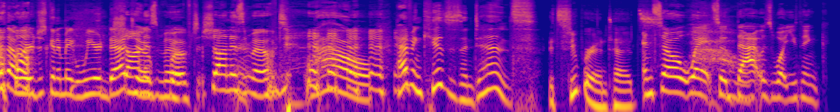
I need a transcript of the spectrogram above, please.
I thought we were just gonna make weird dad Sean jokes. is moved. Sean is moved. Wow, having kids is intense. It's super intense. and so, wait, so that was what you think?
